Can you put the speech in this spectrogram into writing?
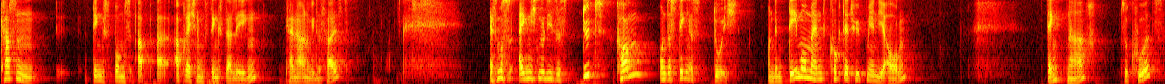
Kassendingsbums Ab, äh, Abrechnungsdings da legen. Keine Ahnung, wie das heißt. Es muss eigentlich nur dieses Düt kommen und das Ding ist durch. Und in dem Moment guckt der Typ mir in die Augen, denkt nach, so kurz,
